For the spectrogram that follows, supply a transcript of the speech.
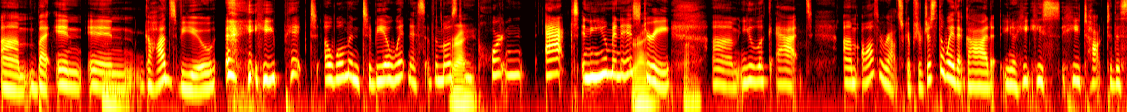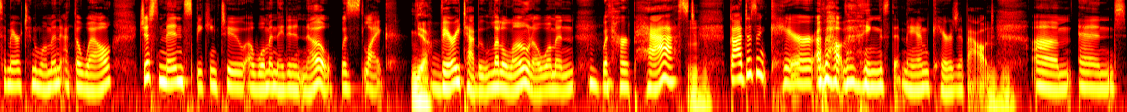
Um, but in in god's view he picked a woman to be a witness of the most Right. important act in human history. Um, you look at um, all throughout scripture just the way that god you know he, he he talked to the samaritan woman at the well. Just men speaking to a woman they didn't know was like Yeah. very taboo let alone a woman with her past. God doesn't care about the things that man cares about. Um, and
